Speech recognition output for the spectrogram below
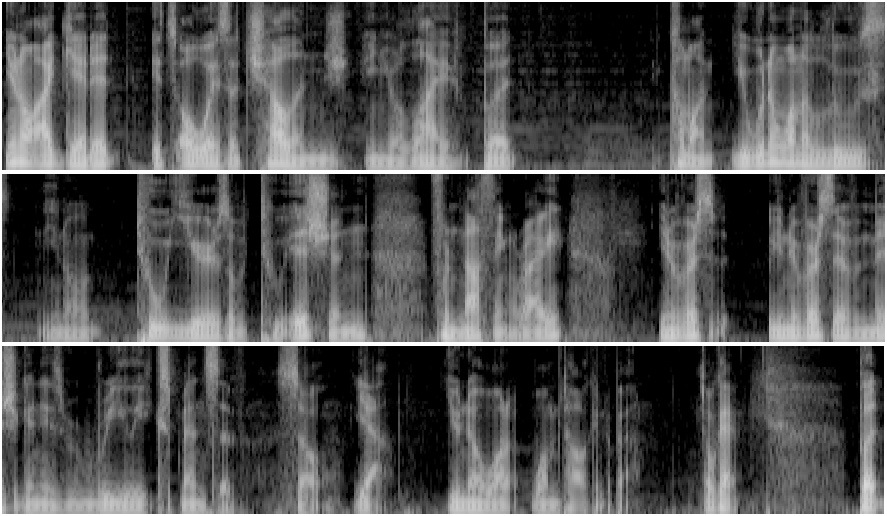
you know, I get it. It's always a challenge in your life, but come on, you wouldn't want to lose, you know, two years of tuition for nothing, right? University University of Michigan is really expensive. So yeah, you know what, what I'm talking about. Okay. But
